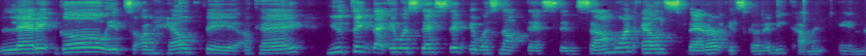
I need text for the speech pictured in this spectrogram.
Let it go. It's unhealthy. Okay. You think that it was destined, it was not destined. Someone else better is going to be coming in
